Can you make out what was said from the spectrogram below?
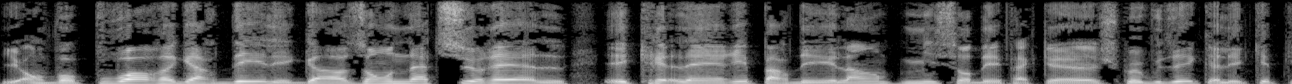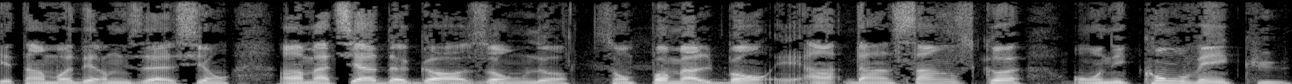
Et on va pouvoir regarder les gazons naturels éclairés par des lampes mis sur des... Fait que je peux vous dire que l'équipe qui est en modernisation en matière de gazon là, sont pas mal bons et dans le sens qu'on est convaincu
